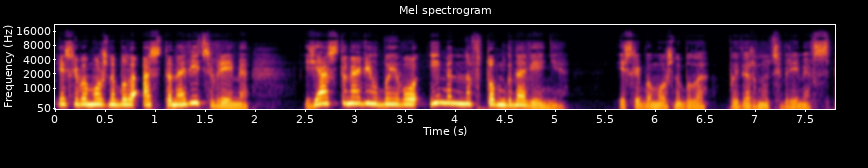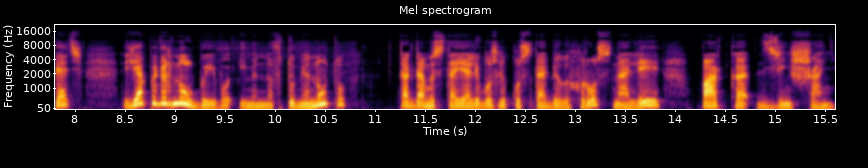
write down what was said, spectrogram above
«Если бы можно было остановить время, я остановил бы его именно в то мгновение. Если бы можно было повернуть время вспять, я повернул бы его именно в ту минуту, когда мы стояли возле куста белых роз на аллее парка Дзиньшань.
